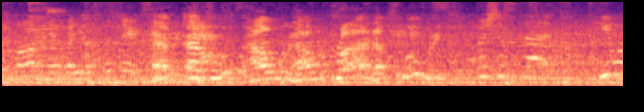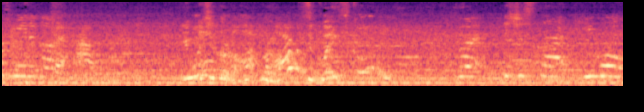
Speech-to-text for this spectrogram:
and mom and everybody else went there except Ab-? Absolutely. Howard, Howard Pride. Absolutely. It's just that he wants me to go to Harvard. He wants you to go to Harvard? But Harvard's a great school. But it's just that he won't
